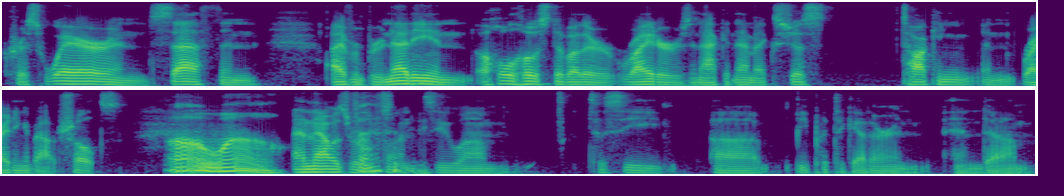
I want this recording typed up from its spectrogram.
Chris Ware and Seth and Ivan Brunetti and a whole host of other writers and academics just talking and writing about Schulz. oh wow. And that was really fun to um, to see uh, be put together and and um,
